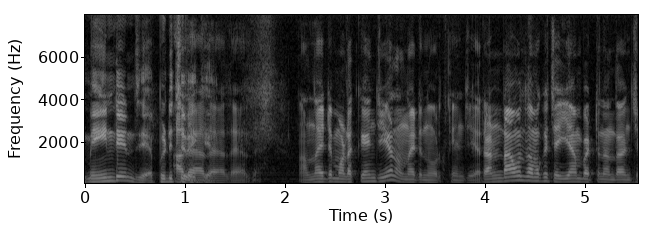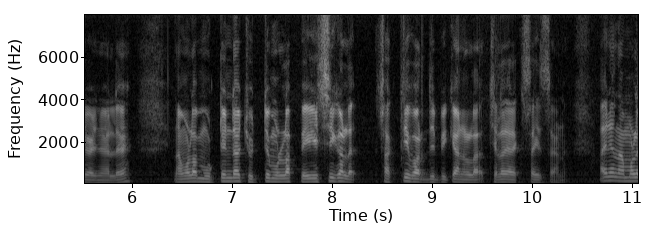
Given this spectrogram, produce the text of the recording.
മെയിന്റെയിൻ ചെയ്യുക പിടിച്ചു വെക്കുക. അതെ അതെ അതെ. നന്നായിട്ട് മടക്കുകയും ചെയ്യുക നന്നായിട്ട് നിവർത്തുകയും ചെയ്യുക രണ്ടാമത് നമുക്ക് ചെയ്യാൻ പറ്റുന്ന എന്താണെന്ന് വെച്ച് കഴിഞ്ഞാൽ നമ്മളെ മുട്ടിന്റെ ചുറ്റുമുള്ള പേശികൾ ശക്തി വർദ്ധിപ്പിക്കാനുള്ള ചില എക്സസൈസാണ് അതിന് നമ്മൾ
